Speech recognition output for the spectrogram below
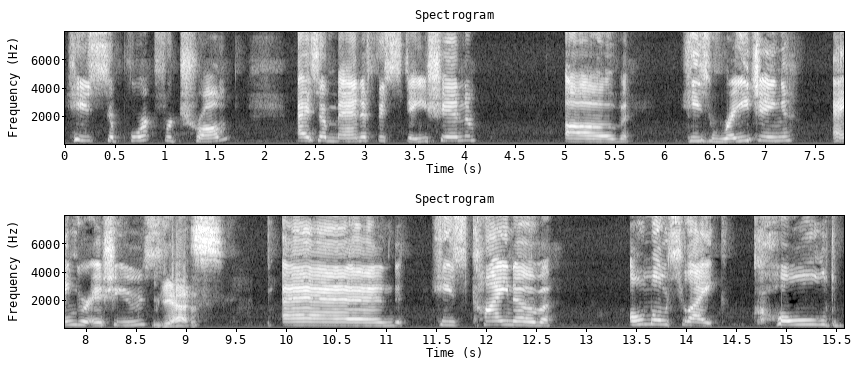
his support for Trump as a manifestation of his raging anger issues Yes. and he's kind of almost like cold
